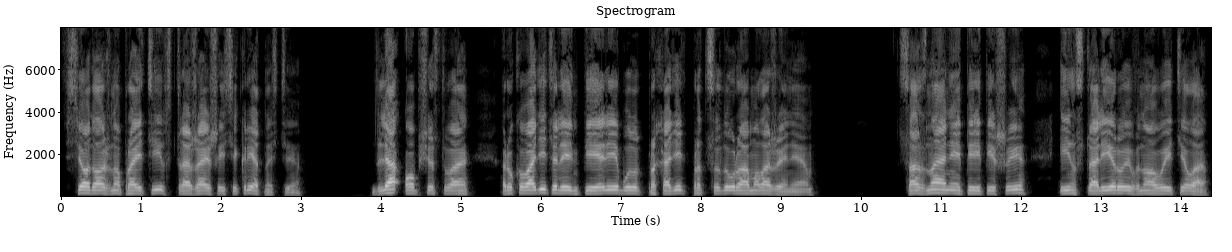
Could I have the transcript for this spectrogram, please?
Все должно пройти в строжайшей секретности. Для общества руководители империи будут проходить процедуру омоложения. Сознание перепиши и инсталируй в новые тела.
